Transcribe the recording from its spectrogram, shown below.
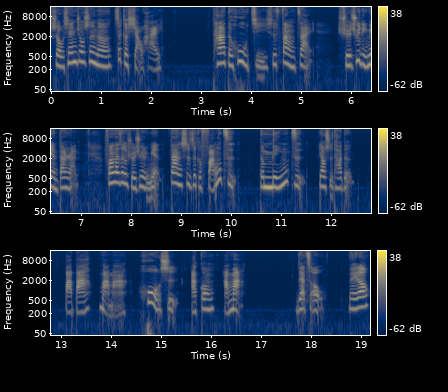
首先就是呢，这个小孩他的户籍是放在学区里面，当然放在这个学区里面，但是这个房子的名字要是他的爸爸妈妈或是阿公阿妈，That's all，没了。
